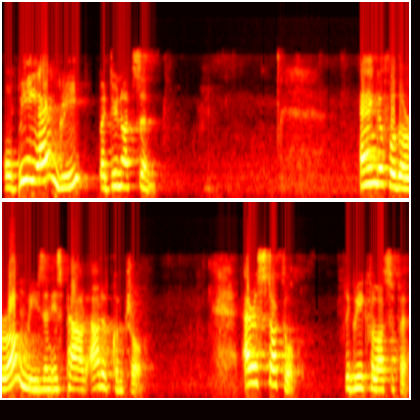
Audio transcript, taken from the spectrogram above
or be angry, but do not sin. Anger for the wrong reason is power out of control. Aristotle, the Greek philosopher,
